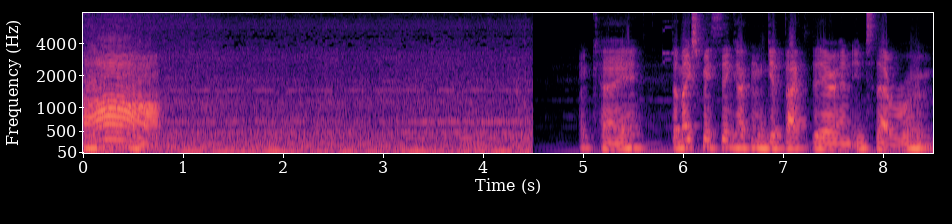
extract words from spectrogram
Ah. Okay. That makes me think I can get back there and into that room.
